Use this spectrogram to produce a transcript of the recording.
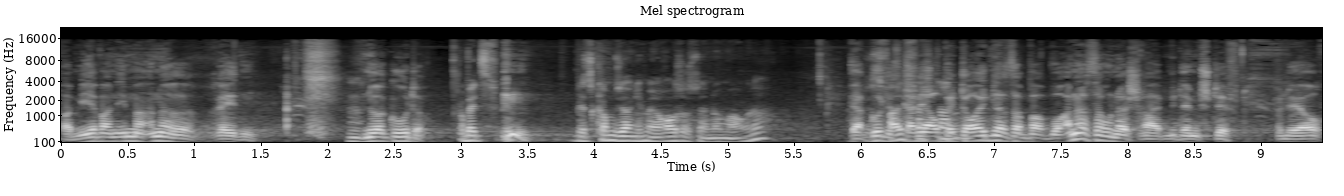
bei mir waren immer andere Reden. Nur gute. Aber jetzt, jetzt kommen sie auch nicht mehr raus aus der Nummer, oder? Ja gut, das kann ja auch verstanden? bedeuten, dass er woanders da unterschreibt mit dem Stift. Könnte ja auch.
